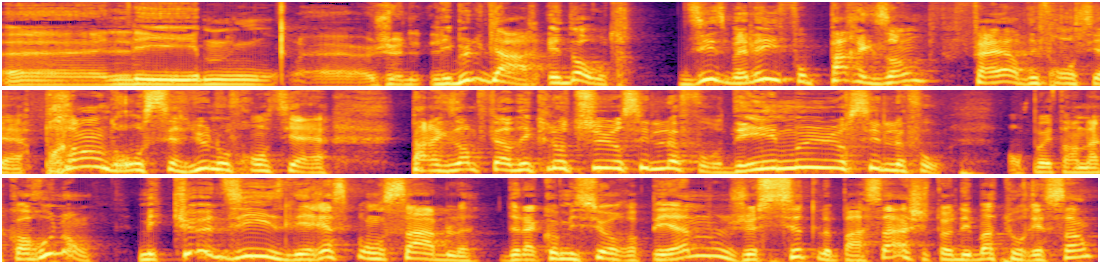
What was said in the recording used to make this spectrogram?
euh, les, euh, les Bulgares et d'autres disent, mais là, il faut par exemple faire des frontières, prendre au sérieux nos frontières, par exemple faire des clôtures s'il le faut, des murs s'il le faut. On peut être en accord ou non. Mais que disent les responsables de la Commission européenne? Je cite le passage, c'est un débat tout récent.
